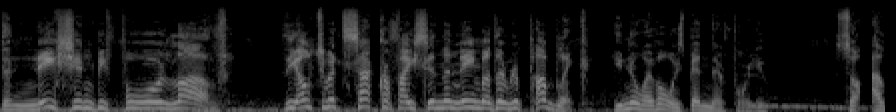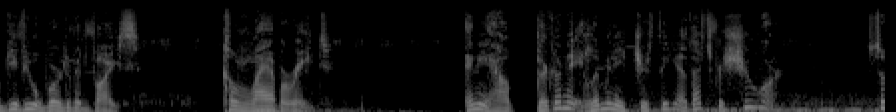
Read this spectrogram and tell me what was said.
The nation before love. The ultimate sacrifice in the name of the Republic. You know I've always been there for you. So I'll give you a word of advice collaborate. Anyhow, they're going to eliminate your Thea, that's for sure. So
